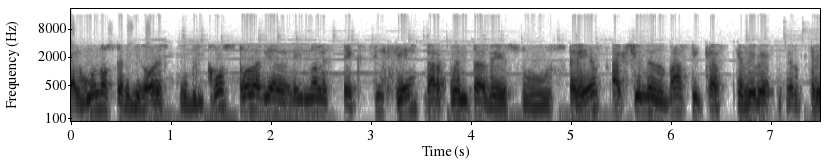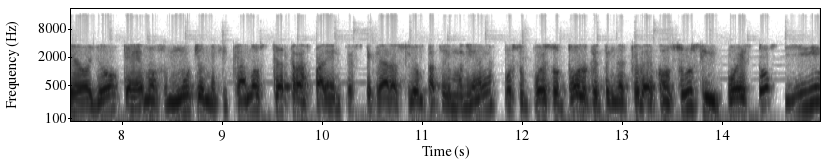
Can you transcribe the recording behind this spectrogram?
Algunos servidores públicos todavía la ley no les exige dar cuenta de sus tres acciones básicas que debe tener, creo yo, queremos muchos mexicanos ser transparentes. Declaración patrimonial, por supuesto, todo lo que tenga que ver con sus impuestos y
